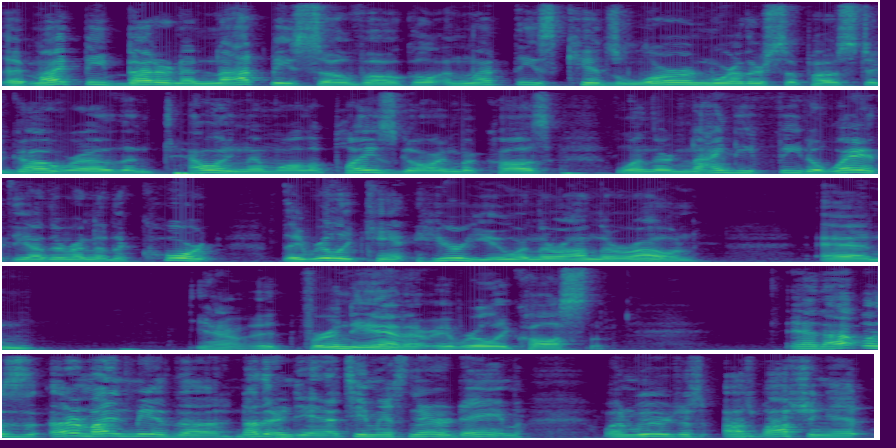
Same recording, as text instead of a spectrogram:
It might be better to not be so vocal and let these kids learn where they're supposed to go rather than telling them while the play's going because when they're 90 feet away at the other end of the court, they really can't hear you and they're on their own. And, you know, it, for Indiana, it really cost them. Yeah, that was that reminded me of the another Indiana team against Notre Dame when we were just I was watching it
